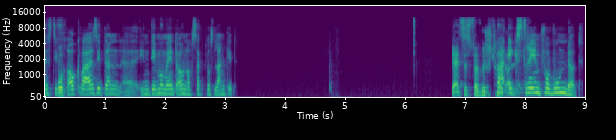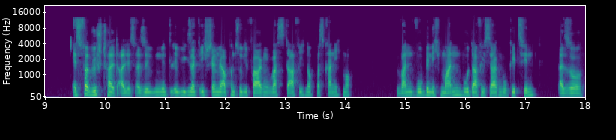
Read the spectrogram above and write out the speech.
Dass die Oh. Frau quasi dann äh, in dem Moment auch noch sagt, wo es lang geht. Ja, es ist Ich verwischt war halt extrem verwundert. Es verwischt halt alles. Also mit, wie gesagt, ich stelle mir ab und zu die Fragen, was darf ich noch, was kann ich noch? Wann, wo bin ich Mann? Wo darf ich sagen, wo geht's hin? Also,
